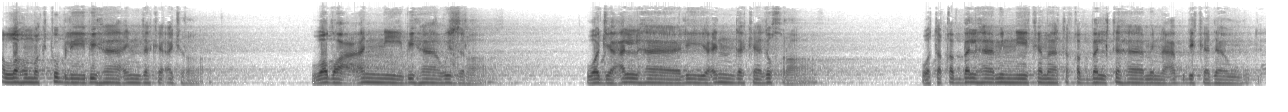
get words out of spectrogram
اللهم اكتب لي بها عندك أجرا وضع عني بها وزرا. واجعلها لي عندك ذخرا وتقبلها مني كما تقبلتها من عبدك داود.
